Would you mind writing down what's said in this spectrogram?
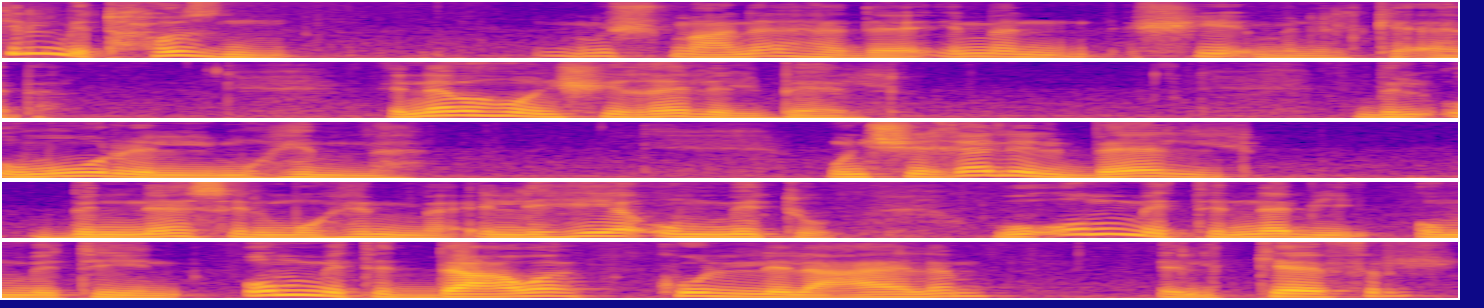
كلمة حزن مش معناها دائما شيء من الكآبة إنما هو انشغال البال بالأمور المهمة. وانشغال البال بالناس المهمة اللي هي أمته وأمة النبي أمتين. أمة الدعوة كل العالم الكافر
